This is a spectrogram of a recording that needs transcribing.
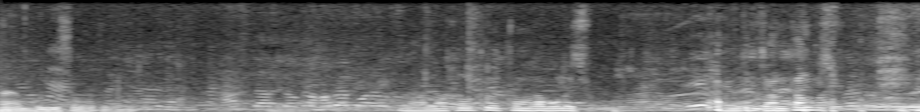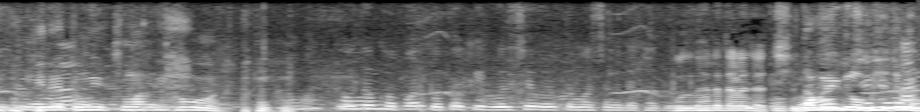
হ্যাঁ পুলিশও হতে পারে। না আমাকেও তো তোমরা বলেছ। আমি তো জানতাম কিছু। কিরে তুমি তোমার কি খবর? কত খবর কত কি বলছে ও তোমার সঙ্গে দেখা করবে। পুলধারে দাঁড়া যাচ্ছি। যাব একদিন অফিসে চলে যাব।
